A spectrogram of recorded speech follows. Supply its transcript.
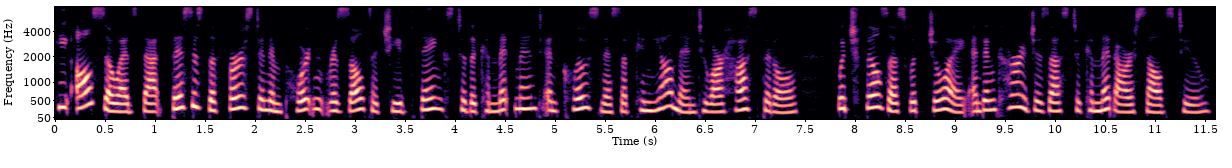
He also adds that this is the first and important result achieved thanks to the commitment and closeness of Can Yaman to our hospital, which fills us with joy and encourages us to commit ourselves to.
